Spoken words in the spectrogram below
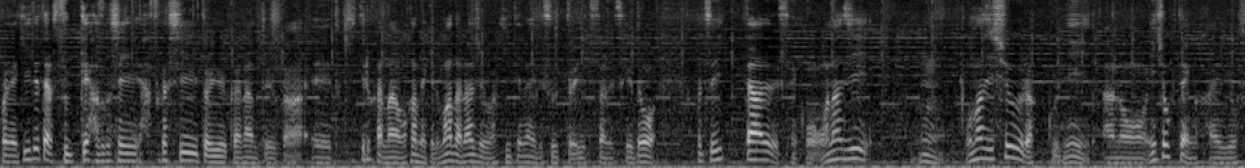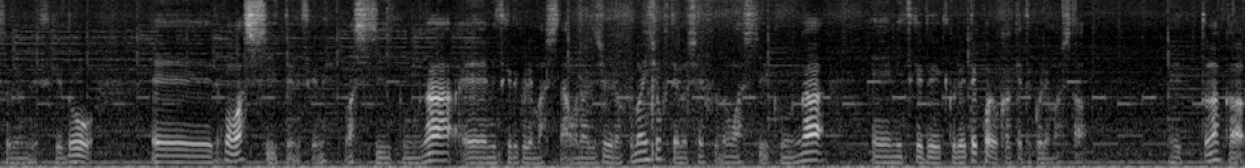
これね、聞いてたらすっげえ恥ずかしい、恥ずかしいというか、なんというか、えっ、ー、と、聞いてるかなわかんないけど、まだラジオは聞いてないですって言ってたんですけど、ツイッターでですね、こう、同じ、うん、同じ集落に、あの、飲食店が開業するんですけど、えー、ワッシーって言うんですけどね、ワッシー君が、えー、見つけてくれました。同じ集落の飲食店のシェフのワッシー君が、えー、見つけてくれて声をかけてくれました。えっと、なんか、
